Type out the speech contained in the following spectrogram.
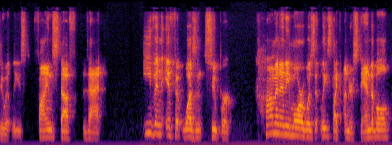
to at least find stuff that even if it wasn't super common anymore was at least like understandable.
